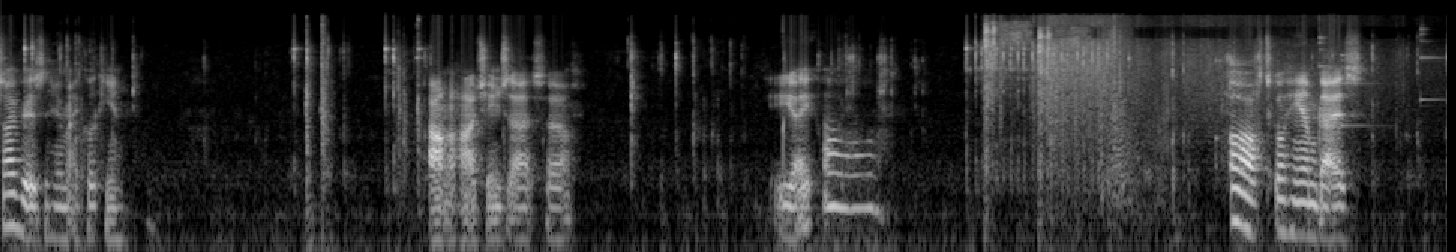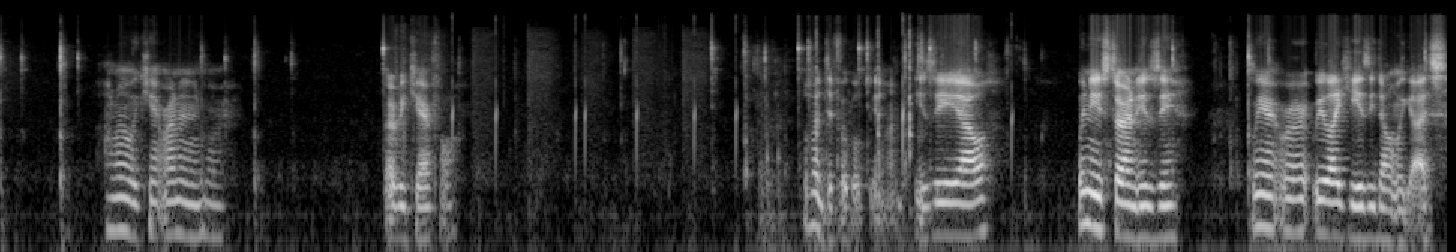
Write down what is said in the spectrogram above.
Guys can hear my clicking. I don't know how to change that, so. Yay. Oh. Oh, let's go ham, guys. I don't know, we can't run anymore. Better be careful. What's my difficulty on? Easy, out. We need to start on easy. We we like easy, don't we, guys?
